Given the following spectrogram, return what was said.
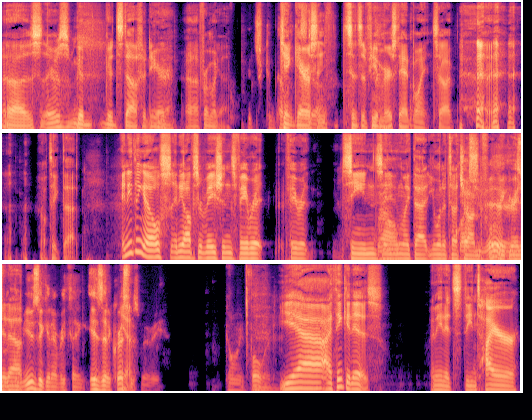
Uh, there's, there's some good good stuff in here uh, from a It's Kent Garrison stuff. sense of humor standpoint. So I, I'll take that. Anything else? Any observations? Favorite favorite scenes? Well, anything like that you want to touch on Question before we grade it with the out? music and everything. Is it a Christmas movie going forward? Yeah, I think it is. I mean, it's the entire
